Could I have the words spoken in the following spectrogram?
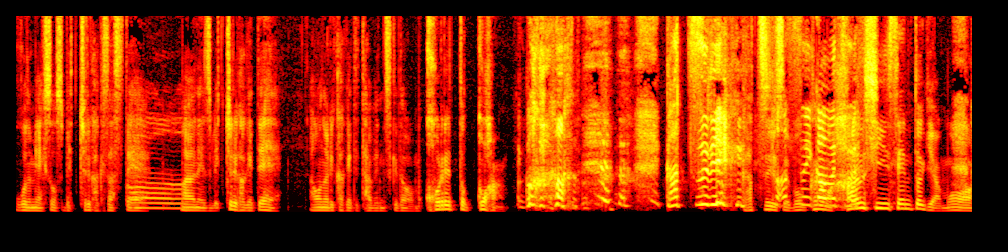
お好み焼きソースべっちょりかけさせてマヨネーズべっちょりかけて青のりかけて食べるんですけどこれとご飯。ご飯。がっつり。がっつりですよ。炭僕水化物。の阪神戦の時はも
